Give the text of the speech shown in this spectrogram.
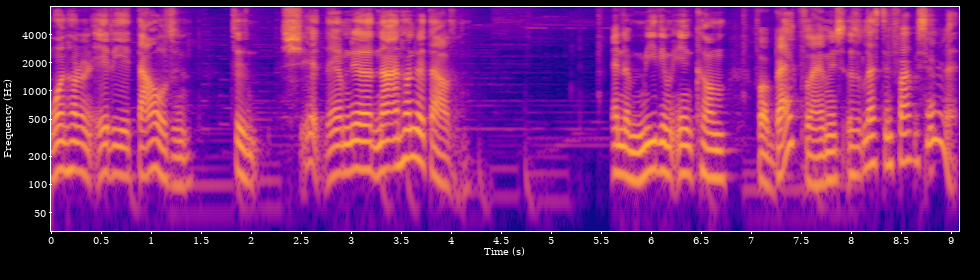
188,000 to shit, damn near 900,000. And the median income for black families is less than 5% of that.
